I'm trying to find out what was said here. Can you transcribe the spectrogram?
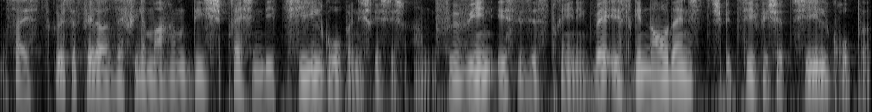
Das heißt, größte Fehler, was sehr viele machen, die sprechen die Zielgruppe nicht richtig an. Für wen ist dieses Training? Wer ist genau deine spezifische Zielgruppe?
